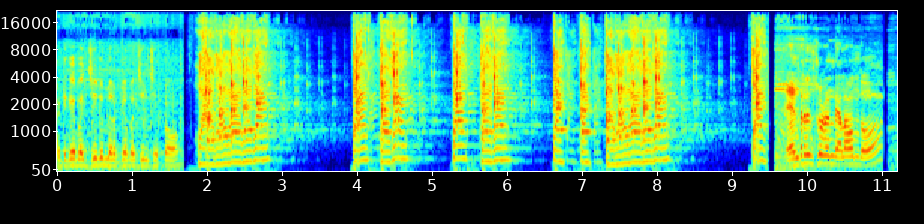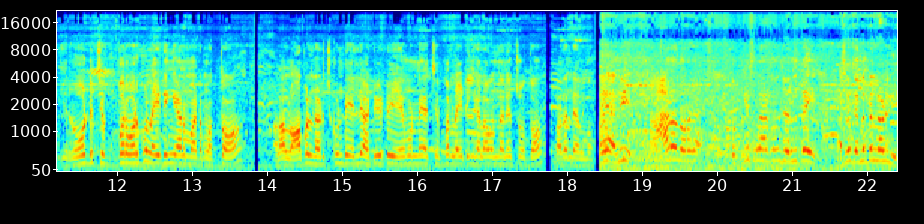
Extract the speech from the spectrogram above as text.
అటుకే బజ్జీలు మిరపకాయ బజ్జీలు చెప్పాం. ఎంట్రన్స్ చూడండి ఎలా ఉందో. ఈ రోడ్డు చివరి వరకు లైటింగ్ అన్నమాట మొత్తం. అలా లోపల నడుచుకుంటూ వెళ్ళి అటు ఇటు ఏమున్నాయి చివరి లైటింగ్ ఎలా ఉందనేది చూద్దాం. పదండి వెళ్దాం. అది ఆరో త్వరగా తొక్కిసలాటలు జరుగుతాయి. అసలు చిన్నపిల్లడివి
